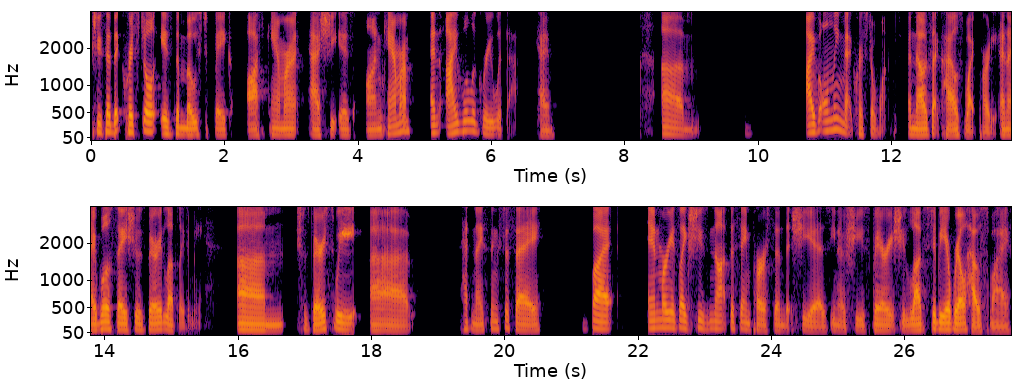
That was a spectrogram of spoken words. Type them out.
She said that Crystal is the most fake off camera as she is on camera. And I will agree with that. Okay. Um, I've only met Crystal once, and that was at Kyle's white party. And I will say she was very lovely to me. Um, she was very sweet, uh, had nice things to say, but Anne Marie is like she's not the same person that she is. You know, she's very she loves to be a real housewife.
